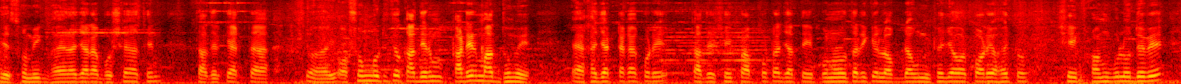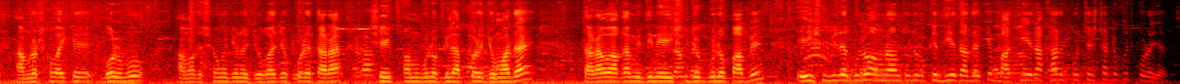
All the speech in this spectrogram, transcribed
যে শ্রমিক ভাইয়েরা যারা বসে আছেন, তাদেরকে একটা অসংগঠিত কাদের কার্ডের মাধ্যমে এক হাজার টাকা করে তাদের সেই প্রাপ্যটা যাতে পনেরো তারিখে লকডাউন উঠে যাওয়ার পরে হয়তো সেই ফর্মগুলো দেবে। আমরা সবাইকে বলব, আমাদের সঙ্গে যেন যোগাযোগ করে তারা সেই ফর্মগুলো ফিল করে জমা দেয়। তারাও আগামী দিনে এই সুযোগগুলো পাবে। এই সুবিধাগুলো আমরা অন্ততপক্ষে দিয়ে তাদেরকে বাঁচিয়ে রাখার প্রচেষ্টাটুকু করে যাচ্ছি।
